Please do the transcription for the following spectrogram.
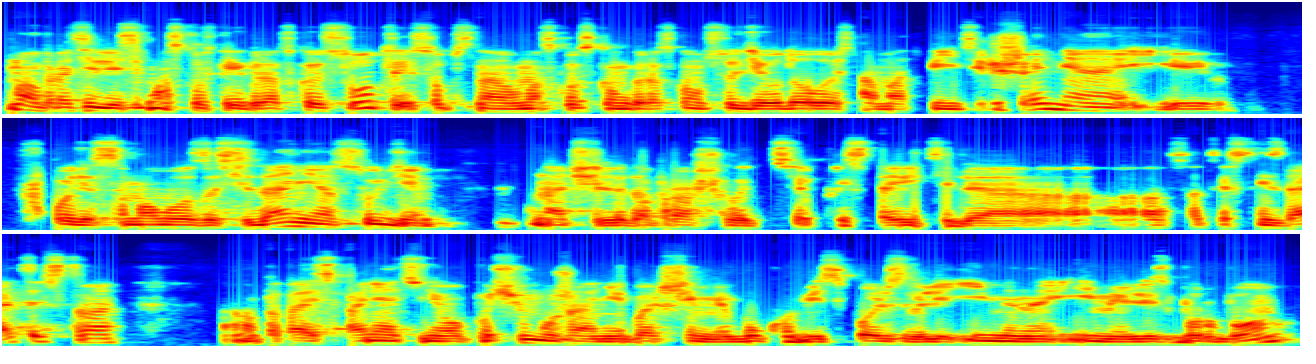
Мы обратились в Московский городской суд, и, собственно, в Московском городском суде удалось нам отменить решение, и в ходе самого заседания судьи начали допрашивать представителя, соответственно, издательства, пытаясь понять у него, почему же они большими буквами использовали именно имя Лиз Бурбон,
